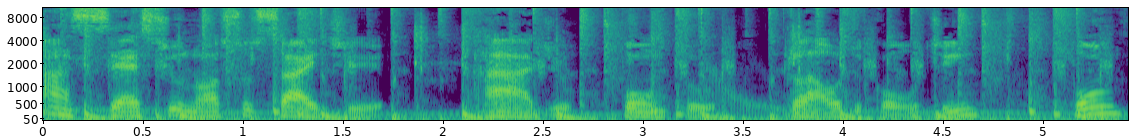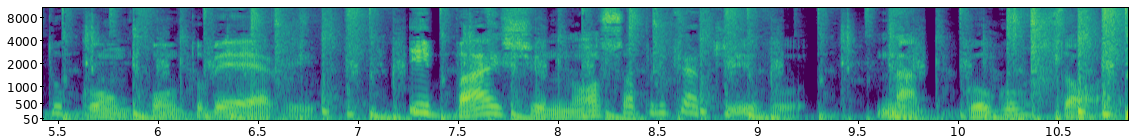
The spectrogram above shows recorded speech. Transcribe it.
Acesse o nosso site radio.cloudcoaching.com.br e baixe o nosso aplicativo na Google Store.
